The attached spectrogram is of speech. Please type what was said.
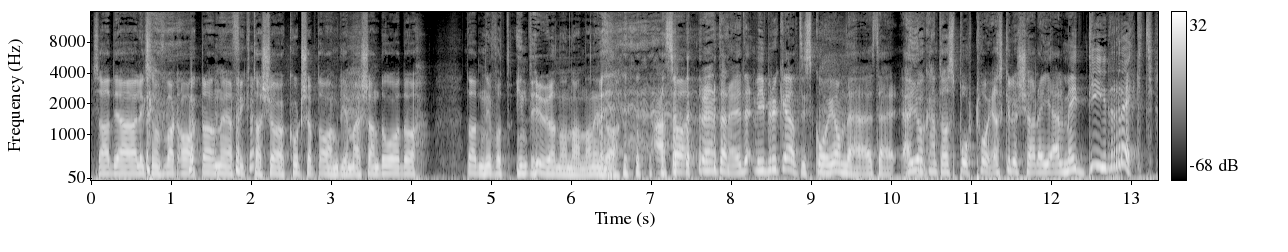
Så hade jag liksom varit 18 när jag fick ta körkort, köpt AMG Mercan då, då, då hade ni fått intervjua någon annan idag. Alltså, vänta nu. Vi brukar alltid skoja om det här. Så här ja, jag kan ta sporthoj, jag skulle köra ihjäl mig direkt.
